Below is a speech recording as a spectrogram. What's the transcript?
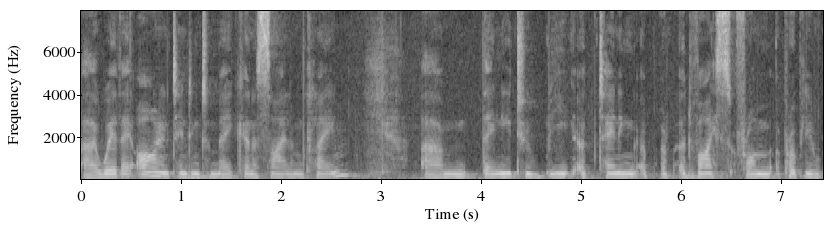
uh, where they are intending to make an asylum claim. Um, they need to be obtaining a, a advice from appropriately,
